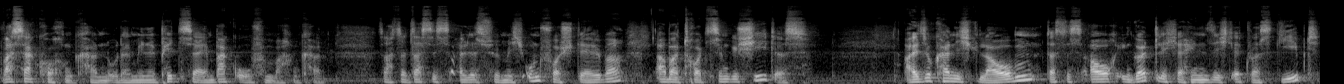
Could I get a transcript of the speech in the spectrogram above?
Wasser kochen kann oder mir eine Pizza im Backofen machen kann. Sagt er, das ist alles für mich unvorstellbar, aber trotzdem geschieht es. Also kann ich glauben, dass es auch in göttlicher Hinsicht etwas gibt,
